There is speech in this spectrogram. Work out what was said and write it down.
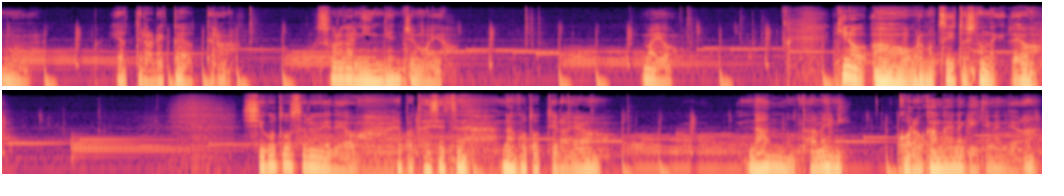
もうやってられっかよってな。それが人間ちゅうもんよ。まあよ。昨日俺もツイートしたんだけどよ。仕事をする上でよやっぱ大切なことっていうのはよ。何のためにこれを考えなきゃいけないんだよな。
